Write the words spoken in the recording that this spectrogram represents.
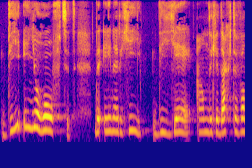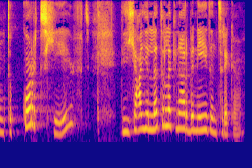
die in je hoofd zit, de energie die jij aan de gedachte van tekort geeft, die ga je letterlijk naar beneden trekken.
